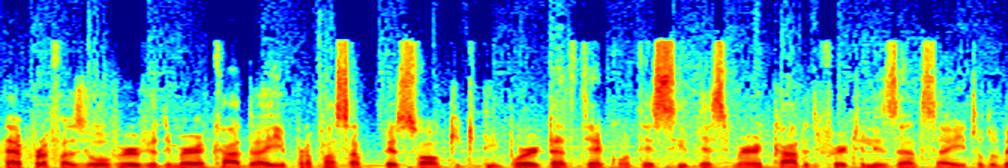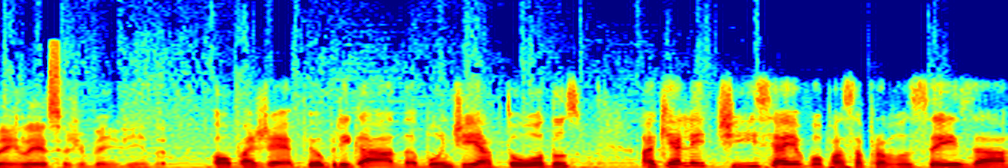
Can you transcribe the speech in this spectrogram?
né, para fazer o overview de mercado aí, para passar para o pessoal o que, que de importante tem acontecido nesse mercado de fertilizantes aí. Tudo bem, Lê? Seja bem-vinda. Opa, Jeff, obrigada. Bom dia a todos. Aqui é a Letícia e eu vou passar para vocês a,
